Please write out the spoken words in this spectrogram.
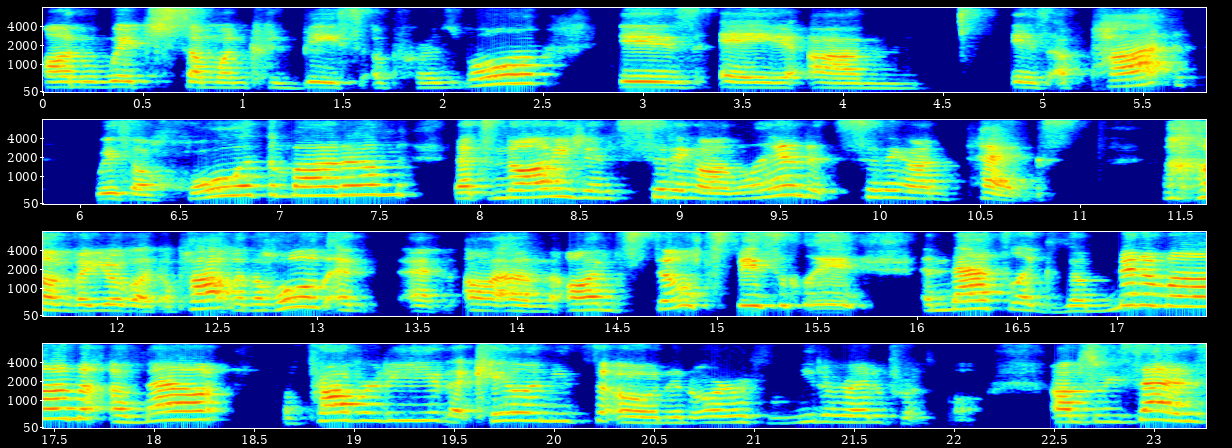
on which someone could base a Prozbul is a um is a pot with a hole at the bottom that's not even sitting on land it's sitting on pegs um, but you have like a pot with a hole and, and um, on stilts basically and that's like the minimum amount of property that Kayla needs to own in order for me to write a Prozbul. Um, so he says,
